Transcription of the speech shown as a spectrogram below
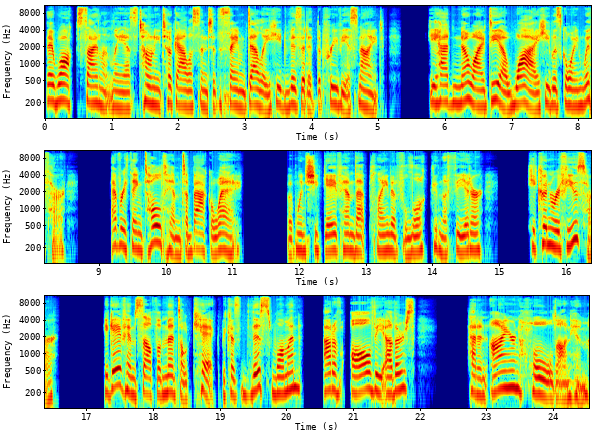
They walked silently as Tony took Allison to the same deli he'd visited the previous night. He had no idea why he was going with her. Everything told him to back away. But when she gave him that plaintive look in the theater, he couldn't refuse her. He gave himself a mental kick because this woman, out of all the others, had an iron hold on him.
